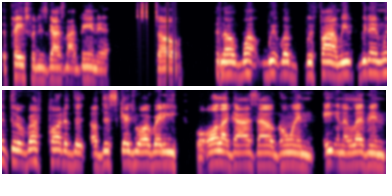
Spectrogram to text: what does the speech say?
the pace for these guys not being there. So you know we, we're we're fine. We we didn't went through the rough part of the of this schedule already. Where all our guys out going eight and eleven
